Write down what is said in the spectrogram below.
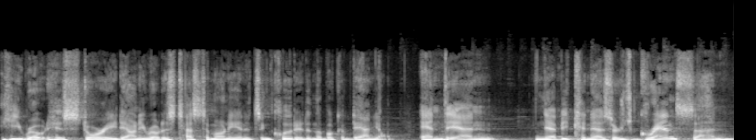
he wrote his story down. He wrote his testimony, and it's included in the book of Daniel. And then Nebuchadnezzar's grandson,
